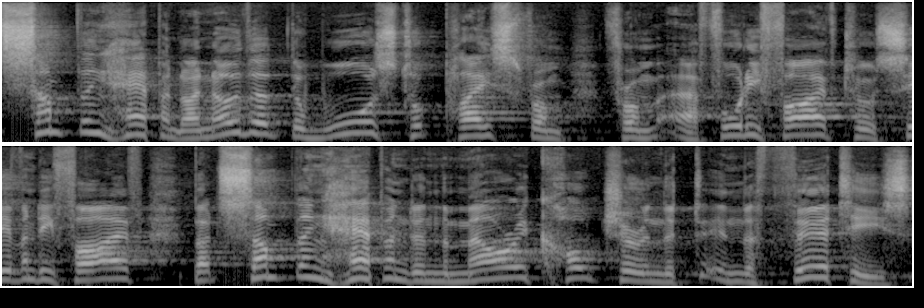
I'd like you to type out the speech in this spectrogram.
And something happened. I know that the wars took place from, from uh, 45 to 75, but something happened in the Maori culture in the, in the 30s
